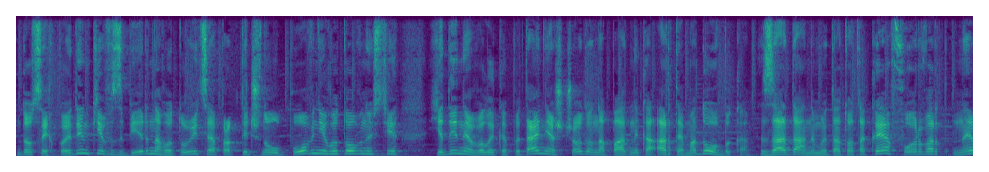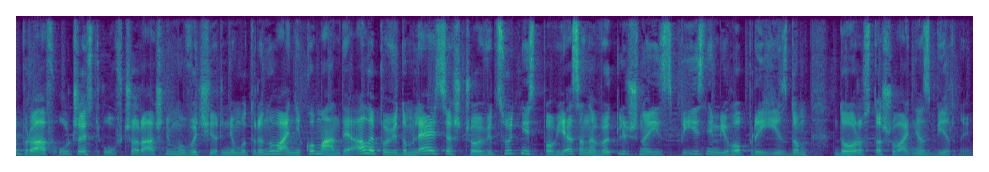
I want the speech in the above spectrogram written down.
До цих поєдинків збірна готується практично у повній готовності. Єдине велике питання щодо нападника Артема Довбика. За даними тато таке, Форвард не брав участь у вчорашньому вечірньому тренуванні команди, але повідомляється, що відсутність пов'язана виключно із пізнім його приїздом до розташування збірної.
